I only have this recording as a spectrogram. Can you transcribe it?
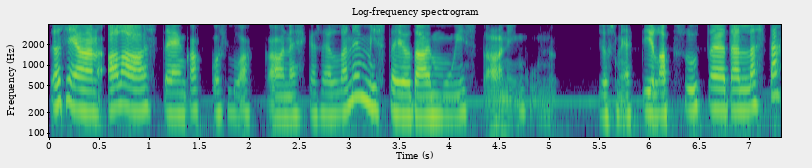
tosiaan ala-asteen kakkosluokka on ehkä sellainen, mistä jotain muistaa, niin kun, jos miettii lapsuutta ja tällaista.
